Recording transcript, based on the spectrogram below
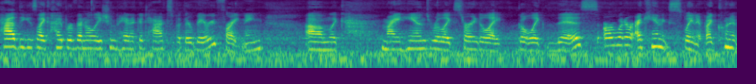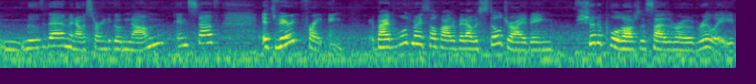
had these like hyperventilation panic attacks, but they're very frightening. Um, like my hands were like starting to like go like this or whatever. I can't explain it, but I couldn't move them and I was starting to go numb and stuff. It's very frightening. But I pulled myself out of it. I was still driving. Should have pulled off to the side of the road, really.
